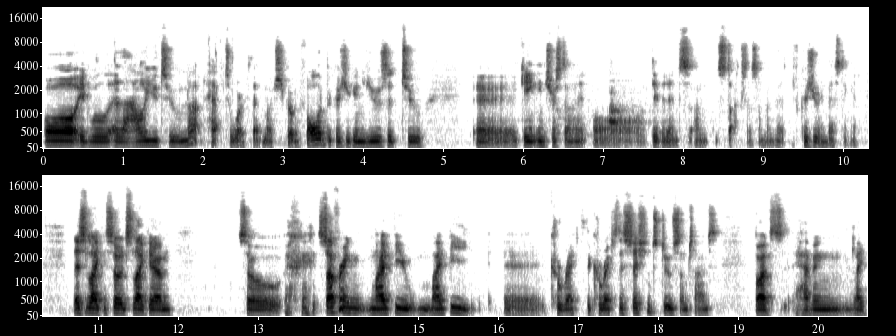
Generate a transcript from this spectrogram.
or it will allow you to not have to work that much going forward because you can use it to uh, gain interest on it or dividends on stocks or something like that because you're investing it. There's like so it's like um, so suffering might be might be uh, correct the correct decision to do sometimes, but having like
